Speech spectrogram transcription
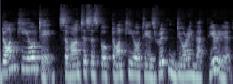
Don Quixote, Cervantes' book Don Quixote, is written during that period.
